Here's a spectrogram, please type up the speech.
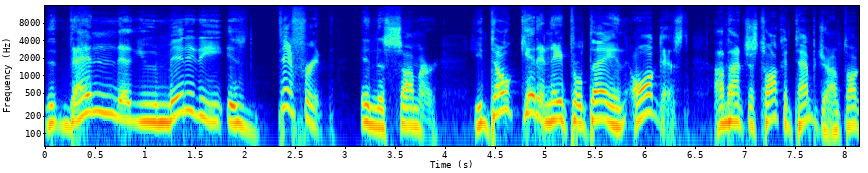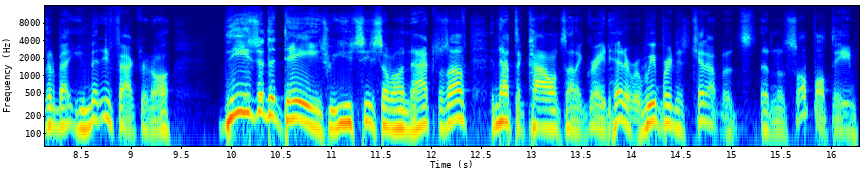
Then the humidity is different in the summer. You don't get an April day in August. I'm not just talking temperature. I'm talking about humidity factor and all. These are the days where you see some unnatural stuff. And not that Colin's not a great hitter. We bring this kid up in the the softball team,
